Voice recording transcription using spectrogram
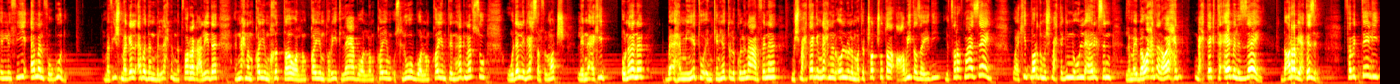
اللي فيه أمل في وجوده. مفيش مجال ابدا باللي إحنا بنتفرج عليه ده إن إحنا نقيم خطة ولا نقيم طريقة لعب ولا نقيم أسلوب ولا نقيم تنهاج نفسه وده اللي بيحصل في الماتش لأن أكيد أونانا بأهميته وإمكانياته اللي كلنا عارفينها مش محتاج إن إحنا نقول له لما تتشاط شوطة عبيطة زي دي يتصرف معاها إزاي؟ وأكيد برضو مش محتاجين نقول لأريكسن لما يبقى واحد على واحد محتاج تقابل إزاي؟ ده قرب يعتزل. فبالتالي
